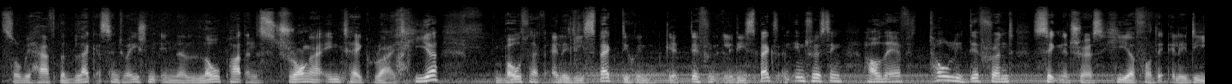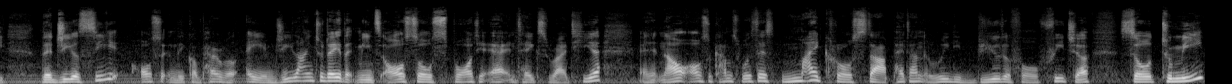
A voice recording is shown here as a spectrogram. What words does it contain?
So we have the black accentuation in the low part and a stronger intake right here. Both have LED specs. You can get different LED specs, and interesting how they have totally different signatures here for the LED. The GLC also in the comparable AMG line today. That means also sporty air intakes right here, and it now also comes with this micro star pattern, a really beautiful feature. So to me,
